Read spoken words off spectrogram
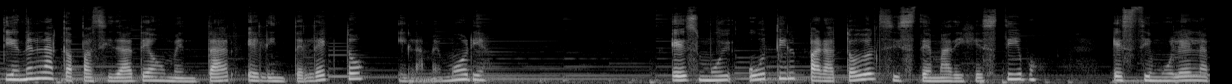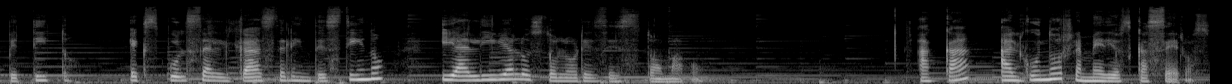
tienen la capacidad de aumentar el intelecto y la memoria es muy útil para todo el sistema digestivo. Estimula el apetito, expulsa el gas del intestino y alivia los dolores de estómago. Acá algunos remedios caseros.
